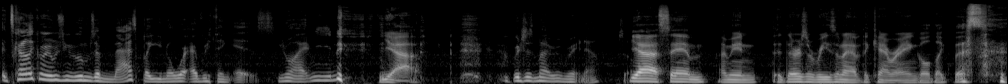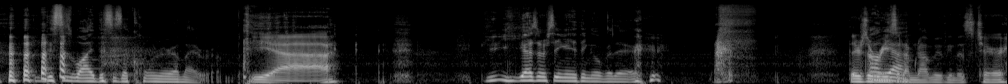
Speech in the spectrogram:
it's kind of like when your room's a mess, but you know where everything is. You know what I mean? Yeah. Which is my room right now. So. Yeah, same. I mean, there's a reason I have the camera angled like this. this is why this is a corner of my room. Yeah. you, you guys aren't seeing anything over there. there's a oh, reason yeah. I'm not moving this chair.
